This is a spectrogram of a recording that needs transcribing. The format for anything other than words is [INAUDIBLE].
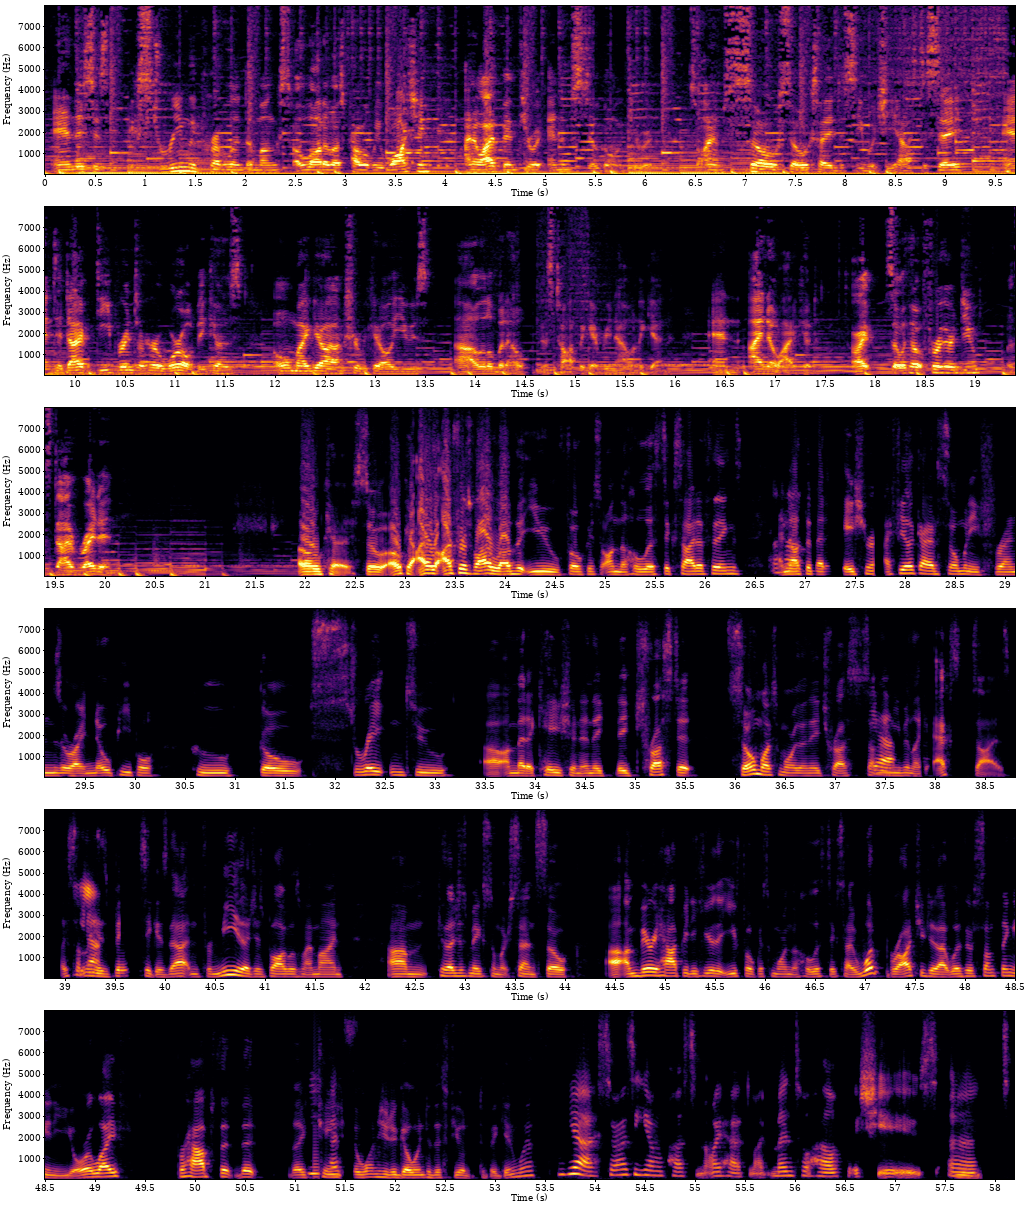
And this is extremely prevalent amongst a lot of us probably watching. I know I've been through it and I'm still going through it. So I am so, so excited to see what she has to say and to dive deeper into her world because, oh my god, I'm sure we could all use uh, a little bit of help with this topic every now and again. And I know I could. Alright, so without further ado, let's dive right in. Okay, so okay, I, I first of all I love that you focus on the holistic side of things uh-huh. and not the medication. I feel like I have so many friends or I know people who go straight into uh, a medication and they they trust it so much more than they trust something yeah. even like exercise, like something yeah. as basic as that. And for me, that just boggles my mind because um, that just makes so much sense. So uh, I'm very happy to hear that you focus more on the holistic side. What brought you to that? Was there something in your life, perhaps that that like yes. changed that wanted you to go into this field to begin with? Yeah. So as a young person, I had like mental health issues, hmm. and mm.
